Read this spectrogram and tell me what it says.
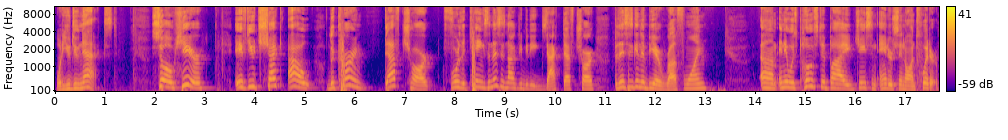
What do you do next? So here, if you check out the current depth chart for the Kings, and this is not going to be the exact depth chart, but this is going to be a rough one. Um, and it was posted by Jason Anderson on Twitter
